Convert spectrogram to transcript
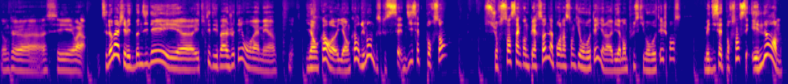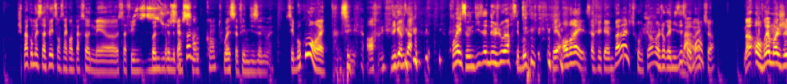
Donc, euh, c'est voilà. C'est dommage, il y avait de bonnes idées et, euh, et tout n'était pas à jeter en vrai. Mais euh, il y a encore, il y a encore du monde parce que c'est 17% sur 150 personnes là pour l'instant qui ont voté. Il y en a évidemment plus qui vont voter, je pense. Mais 17%, c'est énorme. Je sais pas combien ça fait de 150 personnes, mais ça fait une bonne Sur dizaine de personnes. hein. 150, ouais, ça fait une dizaine, ouais. C'est beaucoup en vrai. C'est Mm. oh, dit comme ça. Ouais, ils ont une dizaine de joueurs, c'est beaucoup. Mais en vrai, ça fait quand même pas mal, je trouve. Tu vois, moi j'aurais misé Bah sur ouais. moins, tu vois. En vrai, moi, je...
